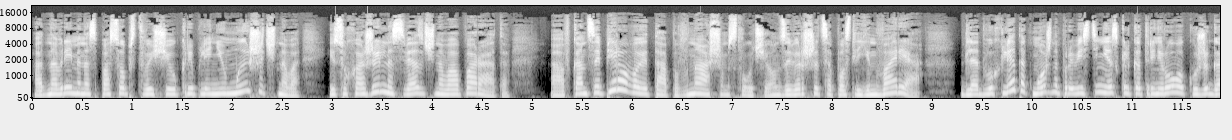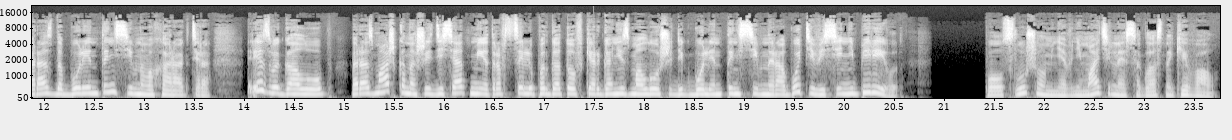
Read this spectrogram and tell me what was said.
одновременно способствующее укреплению мышечного и сухожильно-связочного аппарата – а в конце первого этапа, в нашем случае, он завершится после января. Для двухлеток можно провести несколько тренировок уже гораздо более интенсивного характера. Резвый галоп, размашка на 60 метров с целью подготовки организма лошади к более интенсивной работе в весенний период. Пол слушал меня внимательно и согласно кивал.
